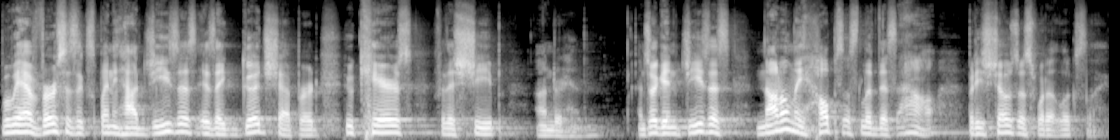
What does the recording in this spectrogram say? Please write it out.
but we have verses explaining how Jesus is a good shepherd who cares for the sheep under him. And so, again, Jesus not only helps us live this out, but he shows us what it looks like.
